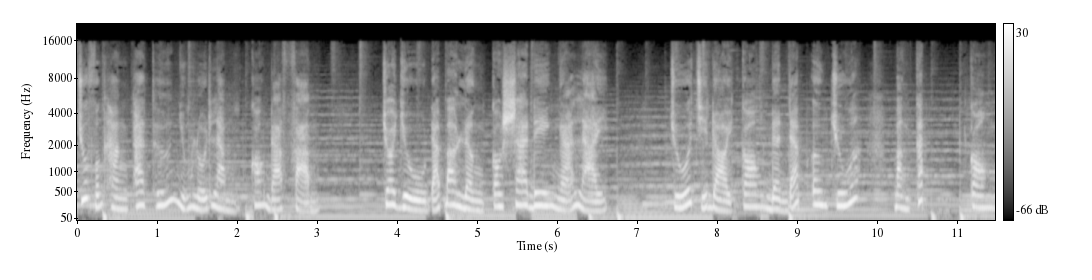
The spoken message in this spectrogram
chúa vẫn hằng tha thứ những lỗi lầm con đã phạm. Cho dù đã bao lần con xa đi ngã lại, chúa chỉ đòi con đền đáp ơn chúa bằng cách con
